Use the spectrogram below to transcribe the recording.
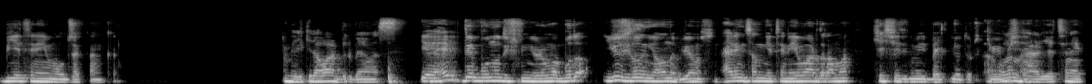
bir yeteneğim olacak kanka. Belki de vardır bilemezsin. Ya hep de bunu düşünüyorum ama bu da 100 yılın yalanı biliyor musun? Her insanın yeteneği vardır ama keşfedilmeyi bekliyordur gibi bir Oğlum şey. her yetenek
